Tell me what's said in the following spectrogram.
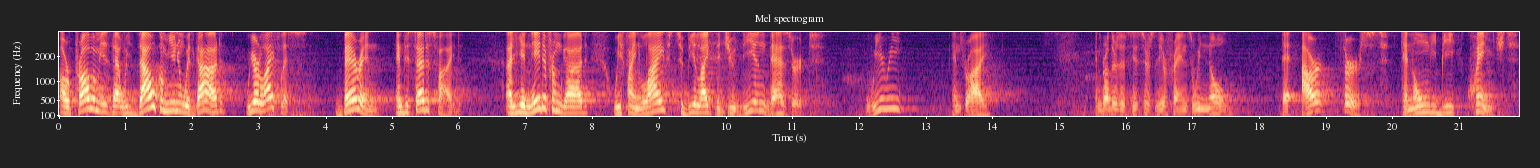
Our problem is that without communion with God, we are lifeless, barren, and dissatisfied. Alienated from God, we find life to be like the Judean desert, weary and dry. And, brothers and sisters, dear friends, we know that our thirst can only be quenched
